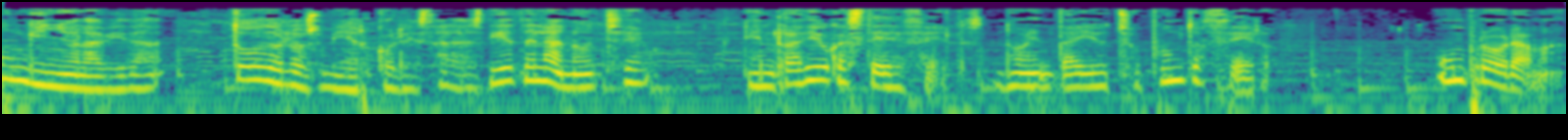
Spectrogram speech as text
Un guiño a la vida todos los miércoles a las 10 de la noche en Radio Castelldefels 98.0. Un programa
